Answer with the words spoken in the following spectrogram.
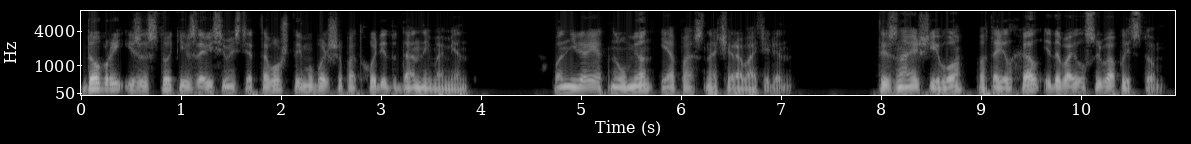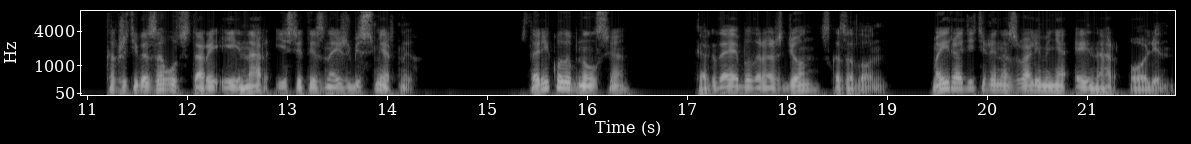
добрый и жестокий в зависимости от того, что ему больше подходит в данный момент. Он невероятно умен и опасно очарователен. «Ты знаешь его?» — повторил Хелл и добавил с любопытством. «Как же тебя зовут, старый Эйнар, если ты знаешь бессмертных?» Старик улыбнулся. «Когда я был рожден, — сказал он, — мои родители назвали меня Эйнар Олин.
